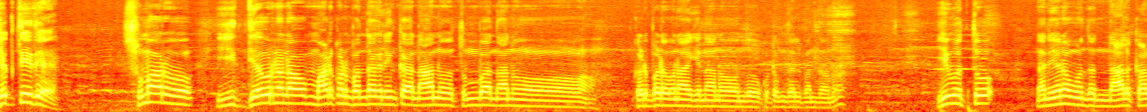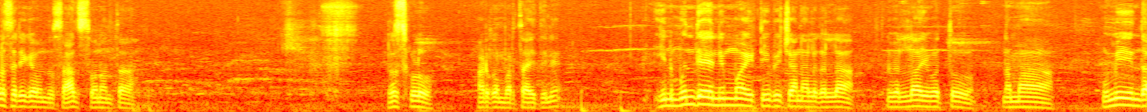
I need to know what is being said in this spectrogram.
ಶಕ್ತಿ ಇದೆ. ಸುಮಾರು ಈ ದೇವ್ರನ್ನ ನಾವು ಮಾಡ್ಕೊಂಡು ಬಂದಾಗ ನಿಂಕ ನಾನು ತುಂಬ ನಾನು ಕಡ್ಬಡವನಾಗಿ ನಾನು ಒಂದು ಕುಟುಂಬದಲ್ಲಿ ಬಂದವನು. ಇವತ್ತು ನಾನೇನೋ ಒಂದು ನಾಲ್ಕು ಕಾಳು ಸರಿಗೆ ಒಂದು ಸಾಧಿಸೋನಂತ ಕೆಲಸಗಳು ಮಾಡ್ಕೊಂಡು ಬರ್ತಾ ಇದ್ದೀನಿ. ಇನ್ನು ಮುಂದೆ ನಿಮ್ಮ ಈ ಟಿ ವಿ ಚಾನಲ್ಗೆಲ್ಲ ನೀವೆಲ್ಲ ಇವತ್ತು ನಮ್ಮ ಭೂಮಿಯಿಂದ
